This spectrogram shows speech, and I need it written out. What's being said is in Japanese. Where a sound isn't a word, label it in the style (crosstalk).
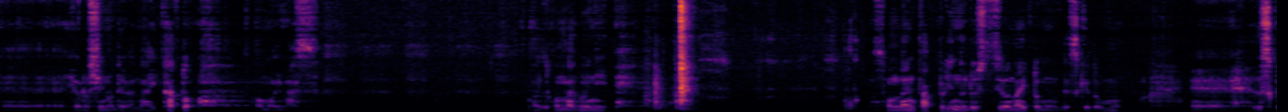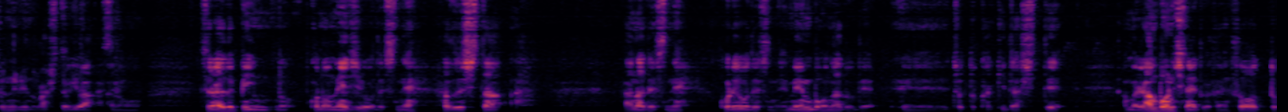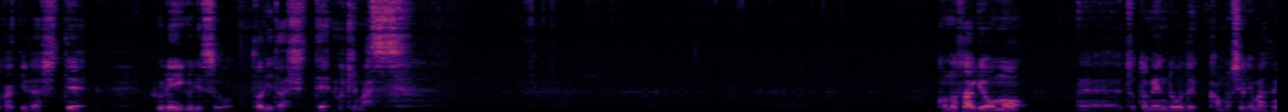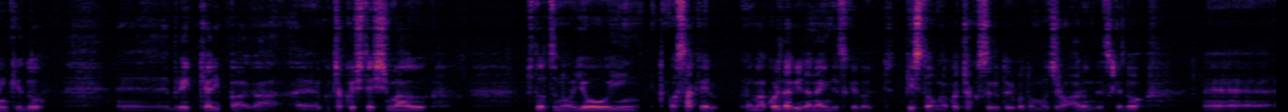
えー、よろしいのではないかと思います。まずこんな風にそんなにたっぷり塗る必要ないと思うんですけども、えー、薄く塗り伸ばして次はあのスライドピンのこのネジをですね外した穴ですね。これをですね綿棒などで、えー、ちょっとかき出してあんまり乱暴にしないでくださいね。そーっとかき出して古いグリスを取り出しておきます。この作業も、えー、ちょっと面倒でかもしれませんけど、えー、ブレーキキャリパーが、えー、固着してしまう一つの要因を避ける、まあ、これだけじゃないんですけどピストンが固着するということももちろんあるんですけど、え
